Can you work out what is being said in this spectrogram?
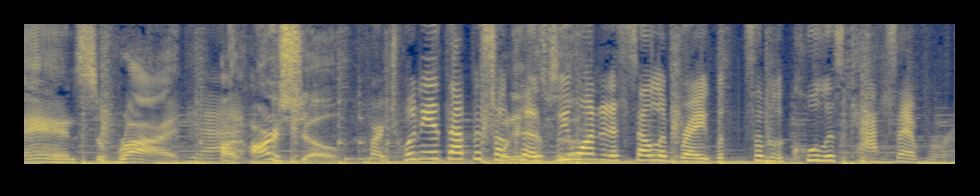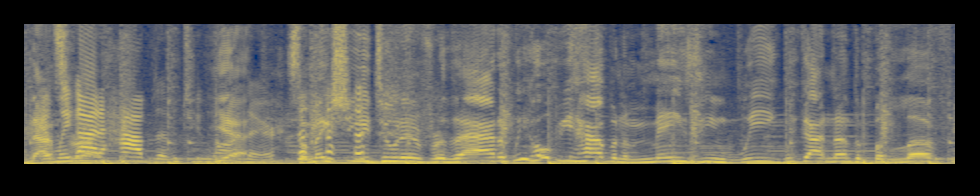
and Sarai Yes. on our show. For our 20th episode, because we wanted to celebrate with some of the coolest cats ever. and That's we got to have them too Yeah. there. so make sure you tune in for that. We hope you have an amazing week. We got nothing but love for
